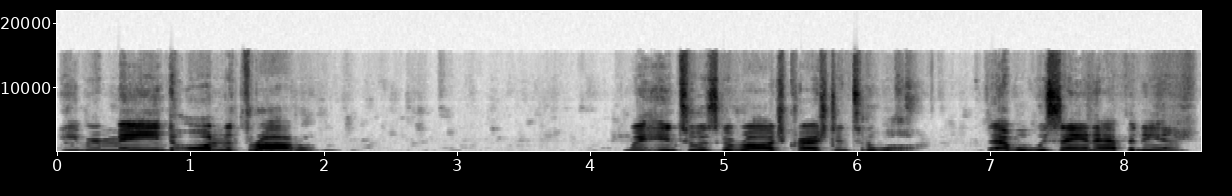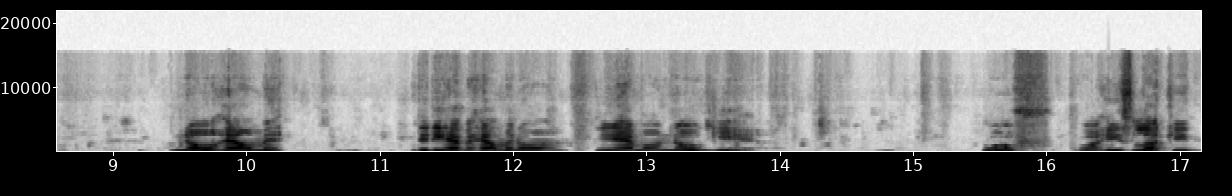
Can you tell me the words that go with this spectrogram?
He remained on the throttle, went into his garage, crashed into the wall. Is that what we're saying happened here? No helmet. Did he have a helmet on? He didn't have on no gear. Woof. Well, he's lucky.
